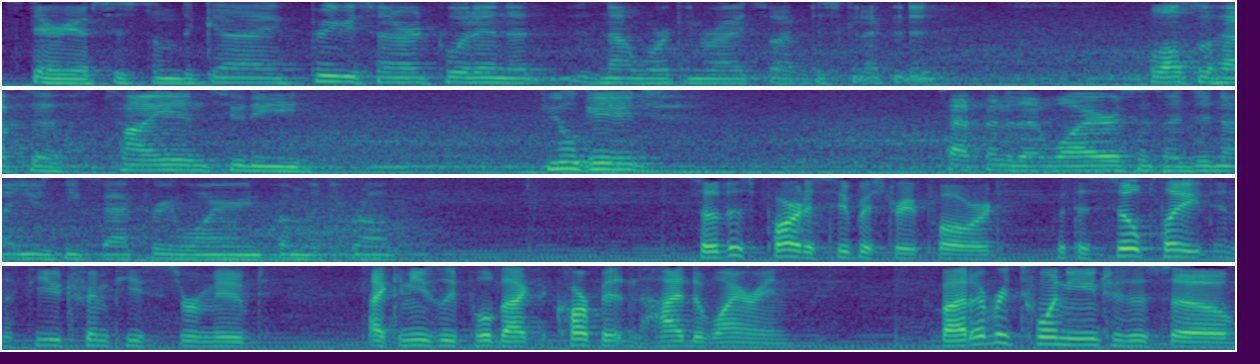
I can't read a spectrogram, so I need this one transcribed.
stereo system the guy previous owner had put in that is not working right, so I've disconnected it. We'll also have to tie into the fuel gauge, tap into that wire since I did not use the factory wiring from the trunk. So this part is super straightforward. With the sill plate and a few trim pieces removed, I can easily pull back the carpet and hide the wiring. About every 20 inches or so,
